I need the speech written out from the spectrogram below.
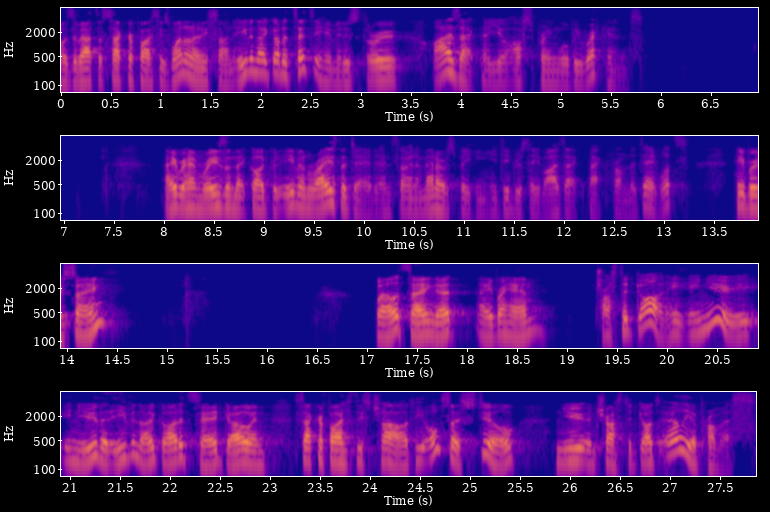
was about to sacrifice his one and only son, even though God had said to him, It is through Isaac that your offspring will be reckoned. Abraham reasoned that God could even raise the dead, and so, in a manner of speaking, he did receive Isaac back from the dead. What's Hebrews saying? Well, it's saying that Abraham trusted God. He, he knew he, he knew that even though God had said, "Go and sacrifice this child," he also still knew and trusted God's earlier promise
